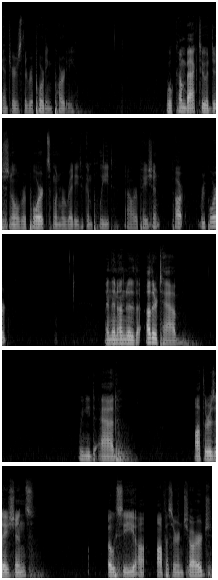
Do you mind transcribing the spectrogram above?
enters the reporting party. We'll come back to additional reports when we're ready to complete our patient report. And then under the other tab, we need to add authorizations, OC, officer in charge.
